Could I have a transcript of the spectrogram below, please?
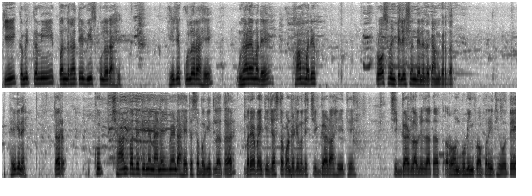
की कमीत कमी पंधरा ते वीस कूलर आहे. हे जे कूलर आहे उन्हाळ्यामध्ये फार्ममध्ये क्रॉस व्हेंटिलेशन देण्याचं काम करतात. हे की नाही? तर खूप छान पद्धतीने मॅनेजमेंट आहे तसं बघितलं तर. बऱ्यापैकी जास्त क्वांटिटीमध्ये चिकगाड आहे इथे. चिकगाड लावले जातात. राऊंड ब्रुडिंग प्रॉपर इथे होते.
